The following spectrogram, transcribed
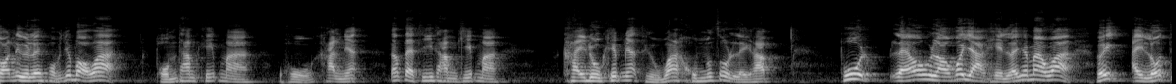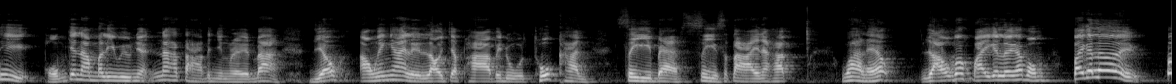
ก่อนอื่นเลยผมจะบอกว่า ผมทำคลิปมาโอ้โหคันเนี้ยตั้งแต่ที่ทำคลิปมา ใครดูคลิปเนี้ยถือว่าคุ้มสุดเลยครับ พูดแล้วเราก็อยากเห็นแล้วใช่ไหมว่าเฮ้ยไอรถที่ผมจะนำมารีวิวเนี่ยหน้าตาเป็นยังไงกันบ้าง เดี๋ยวเอาง่าย ๆ เลยเราจะพาไปดูทุกคัน 4 แบบ 4 สไตล์นะครับ ว่าแล้ว เราก็ไปกันเลยครับผม ไปกันเลย ไป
